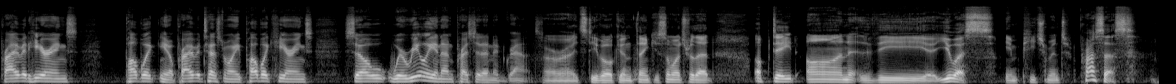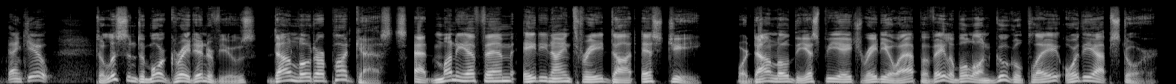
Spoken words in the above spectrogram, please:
private hearings public, you know, private testimony, public hearings. So we're really in unprecedented grounds. All right, Steve Okun, thank you so much for that update on the U.S. impeachment process. Thank you. To listen to more great interviews, download our podcasts at moneyfm893.sg or download the SPH radio app available on Google Play or the App Store.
